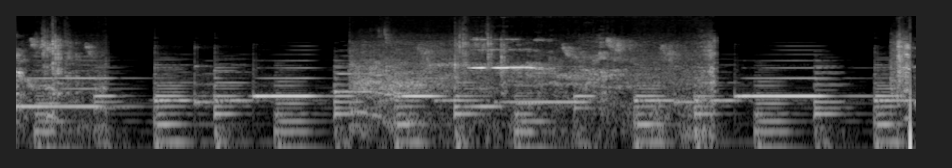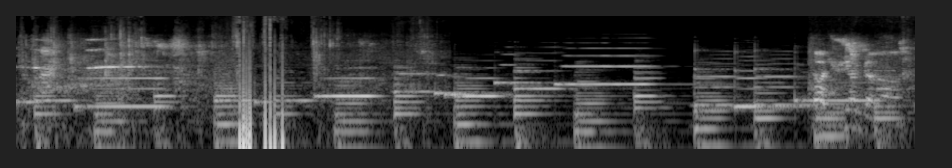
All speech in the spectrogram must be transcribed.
လေးအရင်ကွာ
